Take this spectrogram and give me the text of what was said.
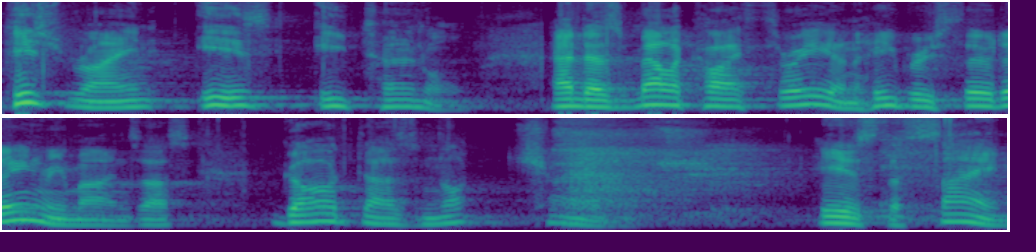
His reign is eternal. And as Malachi 3 and Hebrews 13 reminds us, God does not change. He is the same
